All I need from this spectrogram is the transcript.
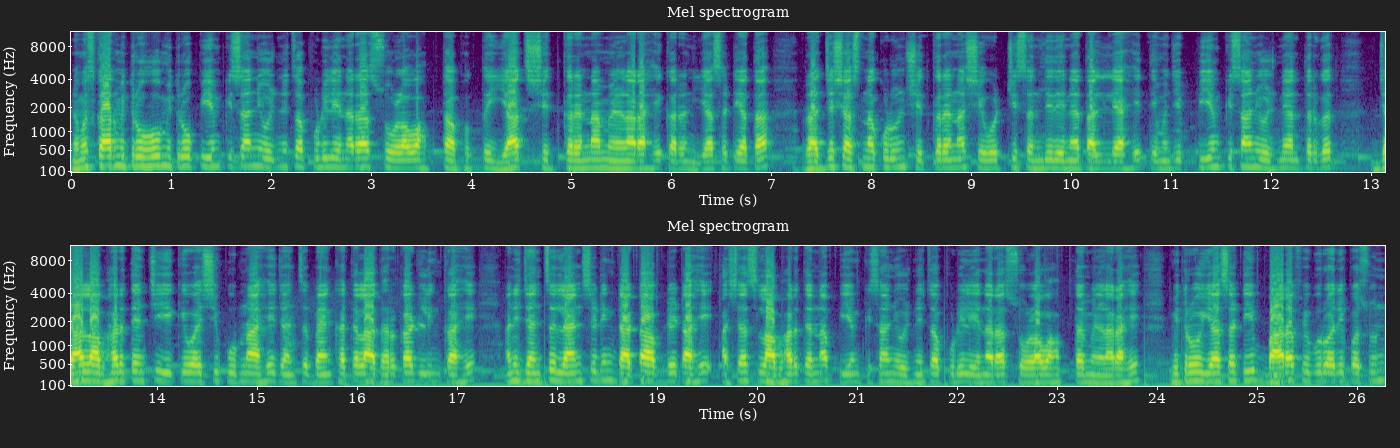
नमस्कार मित्रो हो मित्रो पीएम किसान योजनेचा पुढील येणारा सोळावा हप्ता फक्त याच शेतकऱ्यांना मिळणार आहे. कारण यासाठी आता राज्य शासनाकडून शेतकऱ्यांना शेवटची संधी देण्यात आलेली आहे. ते म्हणजे पीएम किसान योजनेअंतर्गत ज्या लाभार्थ्यांची केवायसी पूर्ण आहे ज्यांचं बँक खात्याला आधार कार्ड लिंक आहे आणि ज्यांचं लँड सेडिंग डाटा अपडेट आहे अशाच लाभार्थ्यांना पी एम किसान योजनेचा पुढील येणारा सोळावा हप्ता मिळणार आहे. मित्रो यासाठी बारा फेब्रुवारीपासून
